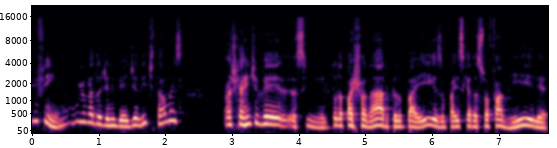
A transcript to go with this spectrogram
enfim, um jogador de NBA de elite e tal, mas acho que a gente vê, assim, ele todo apaixonado pelo país, um país que é da sua família,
